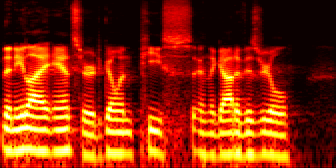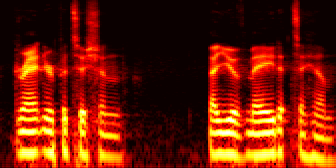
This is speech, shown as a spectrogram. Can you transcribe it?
Then Eli answered, Go in peace, and the God of Israel grant your petition that you have made to him.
